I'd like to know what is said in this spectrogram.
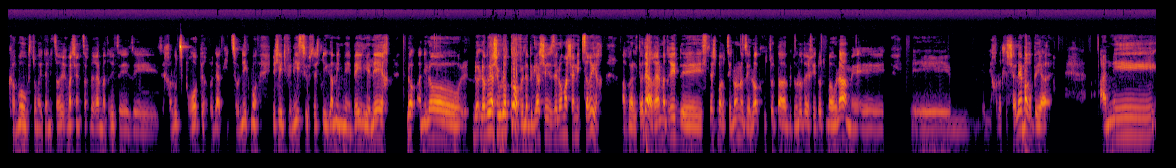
כמוהו, זאת אומרת, אני צריך, מה שאני צריך בריאל מדריד זה, זה, זה חלוץ פרופר, אתה יודע, קיצוני, כמו, יש לי את ויניסיוס, יש לי גם אם אה, ביילי ילך, לא, אני לא, לא, לא בגלל שהוא לא טוב, אלא בגלל שזה לא מה שאני צריך. אבל אתה יודע, ריאל מדריד אה, סלש ברצלונה זה לא הקבוצות הגדולות היחידות בעולם, אה, אה, אה, הן יכולות לשלם הרבה. אני,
